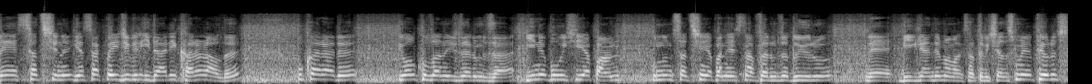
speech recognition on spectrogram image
ve satışını yasaklayıcı bir idari karar aldı. Bu kararı yol kullanıcılarımıza, yine bu işi yapan, bunun satışını yapan esnaflarımıza duyuru ve bilgilendirme maksatlı bir çalışma yapıyoruz.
